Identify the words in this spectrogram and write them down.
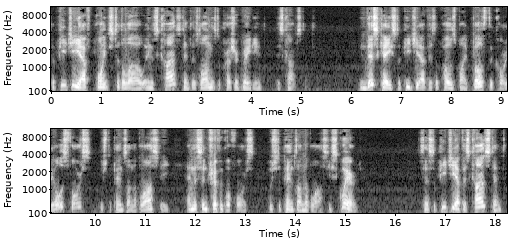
the PGF points to the low and is constant as long as the pressure gradient is constant. In this case, the PGF is opposed by both the Coriolis force, which depends on the velocity, and the centrifugal force, which depends on the velocity squared. Since the PGF is constant,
